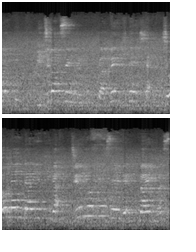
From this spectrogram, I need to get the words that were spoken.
まもなく1番線に各駅停車湘南台行きが14編成で参ります。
